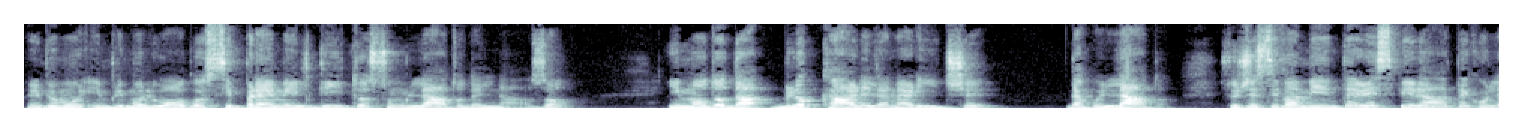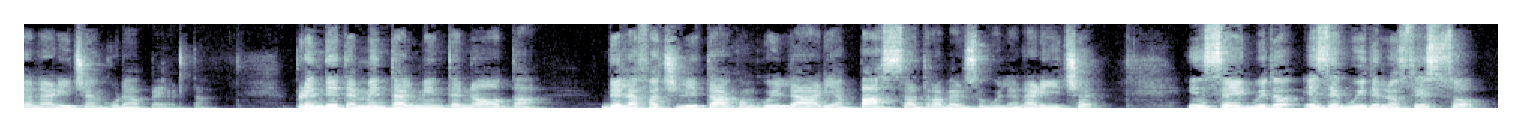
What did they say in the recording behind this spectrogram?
In primo, in primo luogo si preme il dito su un lato del naso in modo da bloccare la narice da quel lato. Successivamente respirate con la narice ancora aperta. Prendete mentalmente nota della facilità con cui l'aria passa attraverso quella narice. In seguito eseguite lo stesso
